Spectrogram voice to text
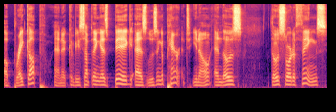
a breakup and it can be something as big as losing a parent you know? And those those sort of things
